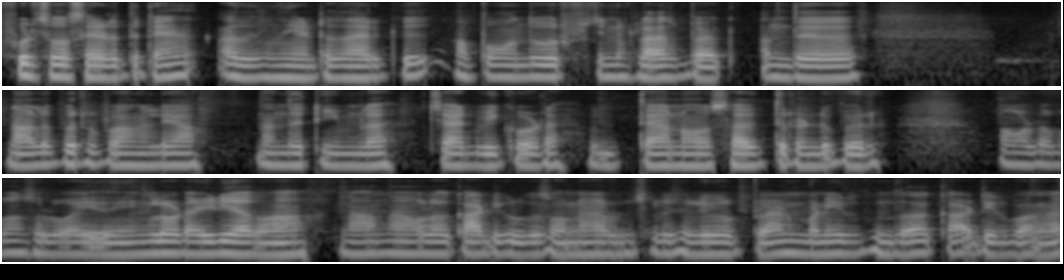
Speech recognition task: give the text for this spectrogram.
ஃபுட் சோர்ஸை எடுத்துட்டேன். அது வந்து என்கிட்ட தான் இருக்குது அப்போது வந்து ஒரு சின்ன ஃப்ளாஷ்பேக் அந்த நாலு பேர் இருப்பாங்க இல்லையா அந்த டீமில் சாட்விக்கோட தேனோஸ் அது ரெண்டு பேர். அவங்கள்ட்ட தான் சொல்லுவாள் இது எங்களோட ஐடியா தான். நான் தான் அவ்வளோ காட்டி கொடுக்க சொன்னேன் அப்படின்னு சொல்லி சொல்லி ஒரு பிளான் பண்ணியிருந்ததாக காட்டியிருப்பாங்க.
